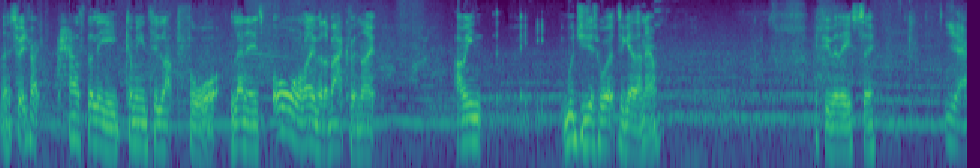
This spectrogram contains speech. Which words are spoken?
The switchback has the lead coming into lap four. Lennon is all over the back of him though. I mean, would you just work together now? If you were these two? Yeah,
